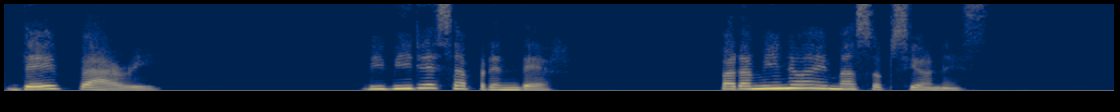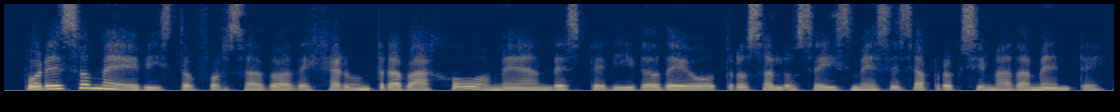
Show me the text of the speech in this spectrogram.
Dave Barry. Vivir es aprender. Para mí no hay más opciones. Por eso me he visto forzado a dejar un trabajo o me han despedido de otros a los seis meses aproximadamente.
